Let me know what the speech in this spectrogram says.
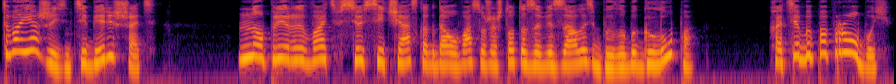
Твоя жизнь, тебе решать. Но прерывать все сейчас, когда у вас уже что-то завязалось, было бы глупо. Хотя бы попробуй.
